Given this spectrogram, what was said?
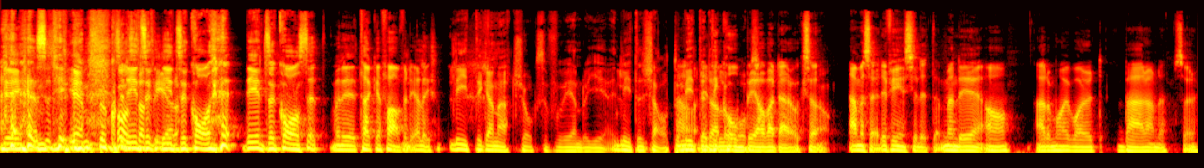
Det är hemskt, Så det, hemskt att så det, är inte så, det, är konstatera. inte så, kon- det är inte så konstigt, men det tackar fan för det. Liksom. Lite Garnacho också får vi ändå ge. En liten shout Ja, lite, lite också. har varit där också. Ja. Nej, men så, det finns ju lite, men det, ja, ja, de har ju varit bärande. Så.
